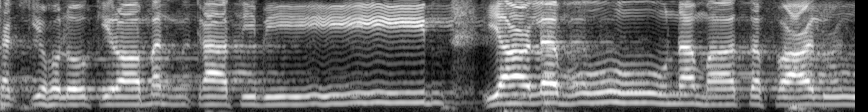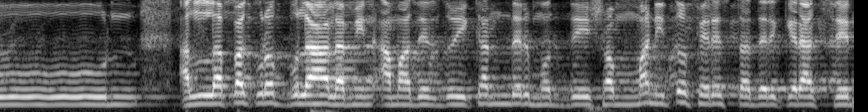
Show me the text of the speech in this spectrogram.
সাক্ষী হলো কিরামান কাতিবিন, ইয়ালামুনা মা তাফআলুন। আল্লাহ পাক আমাদের দুই কান্দের মধ্যে সম্মানিত ফেরেশতাদেরকে রাখছেন।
